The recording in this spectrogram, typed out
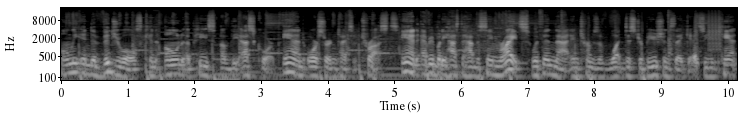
only individuals can own a piece of the S corp and or certain types of trusts. And everybody has to have the same rights within that in terms of what distributions they get. So you can't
